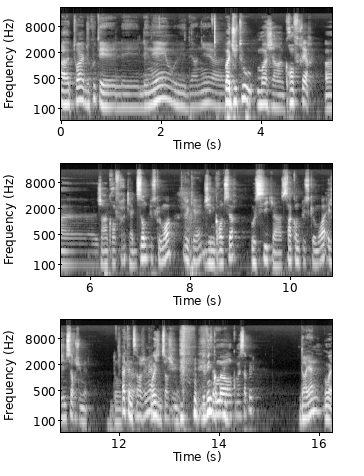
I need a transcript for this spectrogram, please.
Euh, toi, du coup, t'es les- l'aîné ou les derniers Pas du tout. Moi, j'ai un grand frère. J'ai un grand frère qui a 10 ans de plus que moi. Ok. J'ai une grande sœur aussi qui a 50 de plus que moi. Et j'ai une sœur jumelle. Donc, Ah, t'as une sœur jumelle Ouais, j'ai une sœur jumelle. Devine comment, comment elle s'appelle? Dorian Ouais.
